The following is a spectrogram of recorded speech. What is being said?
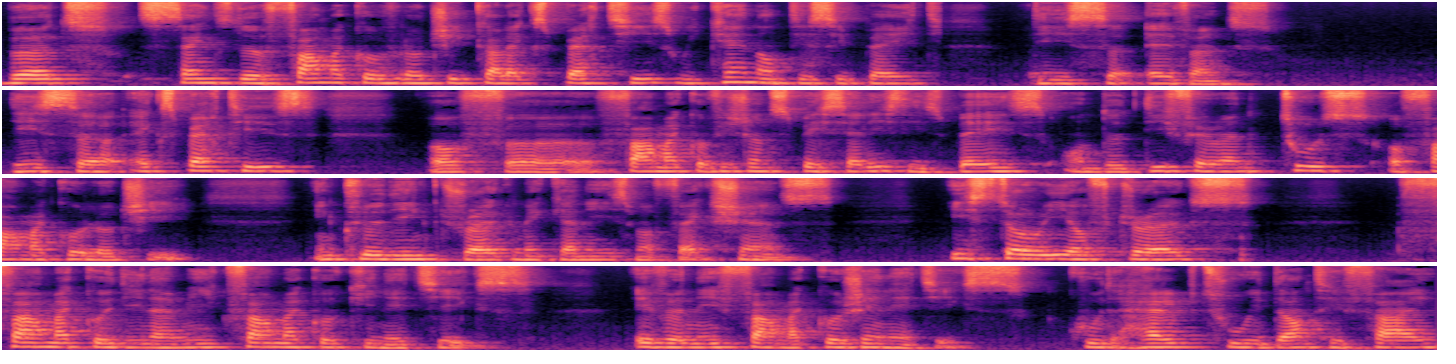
But thanks to the pharmacological expertise, we can anticipate these events. This uh, expertise of uh, pharmacovigilance specialists is based on the different tools of pharmacology, including drug mechanism of actions, history of drugs, pharmacodynamic, pharmacokinetics, even if pharmacogenetics could help to identify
